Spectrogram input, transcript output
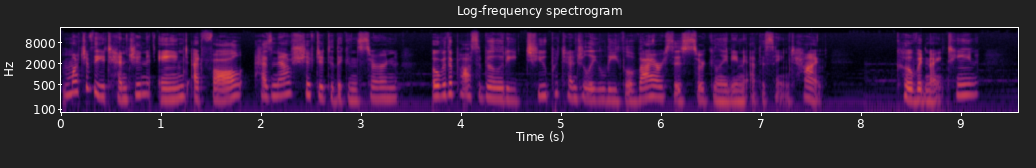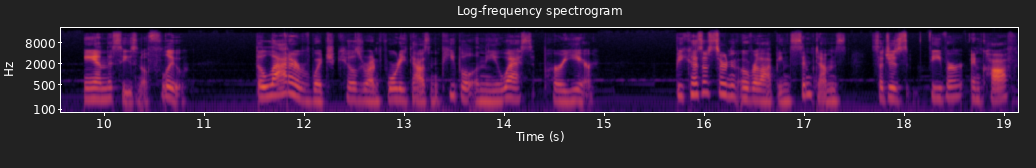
Much of the attention aimed at fall has now shifted to the concern over the possibility two potentially lethal viruses circulating at the same time COVID 19 and the seasonal flu, the latter of which kills around 40,000 people in the US per year. Because of certain overlapping symptoms, such as fever and cough,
